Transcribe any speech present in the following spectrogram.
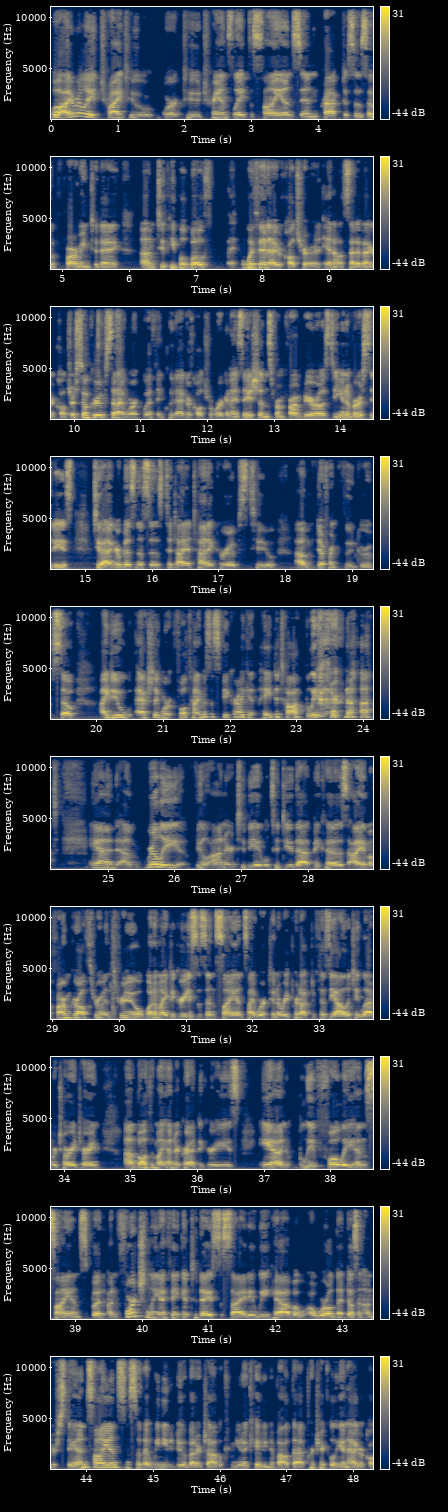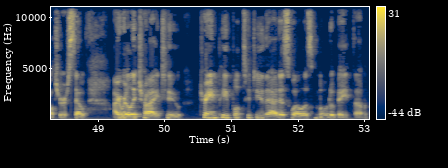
Well, I really try to work to translate the science and practices of farming today um, to people both within agriculture and outside of agriculture. So, groups that I work with include agricultural organizations from farm bureaus to universities to agribusinesses to dietetic groups to um, different food groups. So, I do actually work full time as a speaker. I get paid to talk, believe it or not, and um, really feel honored to be able to do that because I am a farm girl through and through. One of my degrees is in science. I worked in a reproductive physiology laboratory during um, both of my undergrad degrees and believe fully in science. But unfortunately, I think in today's society, we have a, a world that doesn't understand science, and so that we need to do a better job of communicating about that, particularly in agriculture. So I really try to train people to do that as well as motivate them.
